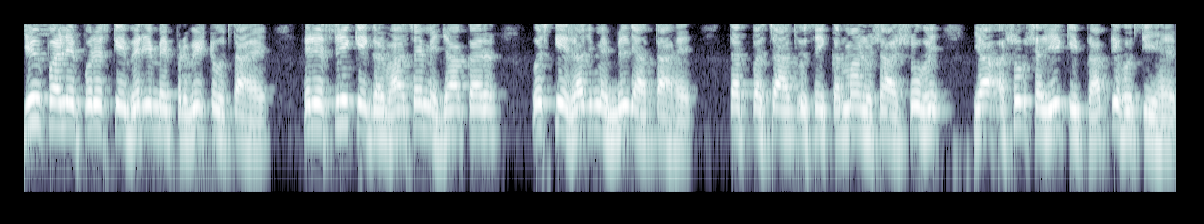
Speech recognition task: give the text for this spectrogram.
जीव पहले पुरुष के वीर में प्रविष्ट होता है, फिर स्त्री के गर्भाशय में जाकर उसके रज में मिल जाता है। तत्पश्चात उसे कर्मानुसार शुभ या अशुभ शरीर की प्राप्ति होती है।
